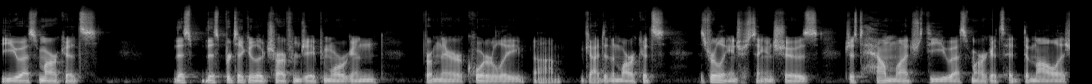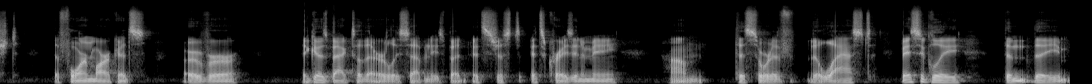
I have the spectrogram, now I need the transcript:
the US markets this this particular chart from J.P. Morgan from their quarterly um, guide to the markets is really interesting and shows just how much the U.S. markets had demolished the foreign markets over. It goes back to the early '70s, but it's just it's crazy to me. Um, this sort of the last, basically the the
